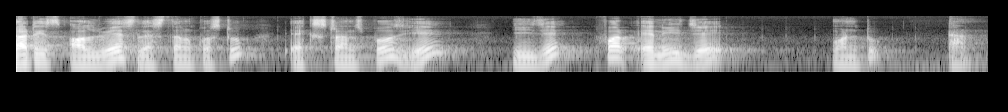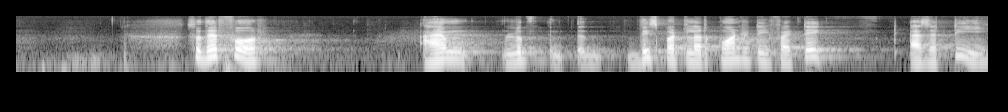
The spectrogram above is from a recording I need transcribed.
that is always less than or equals to x transpose A E j for any j 1 to n. So, therefore, I am look this particular quantity if I take as a t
